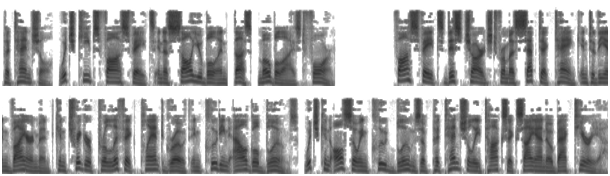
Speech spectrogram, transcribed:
potential, which keeps phosphates in a soluble and, thus, mobilized form. Phosphates discharged from a septic tank into the environment can trigger prolific plant growth including algal blooms, which can also include blooms of potentially toxic cyanobacteria.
